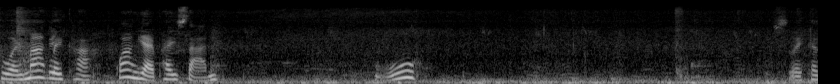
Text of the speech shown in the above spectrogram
สวยมากเลยค่ะ กว้างใหญ่ไพศาลโอ้โหสวยค่ะ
